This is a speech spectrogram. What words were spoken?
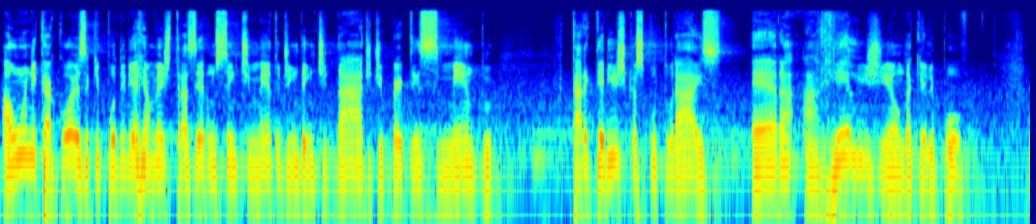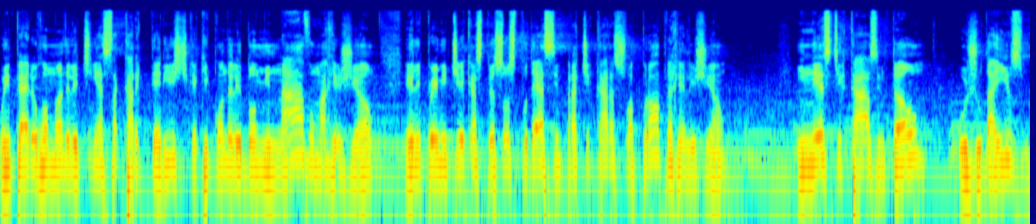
a única coisa que poderia realmente trazer um sentimento de identidade, de pertencimento, características culturais, era a religião daquele povo. O Império Romano ele tinha essa característica que quando ele dominava uma região, ele permitia que as pessoas pudessem praticar a sua própria religião. E neste caso, então, o judaísmo.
